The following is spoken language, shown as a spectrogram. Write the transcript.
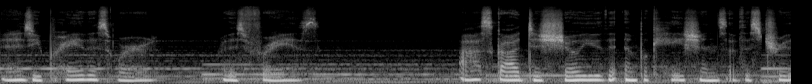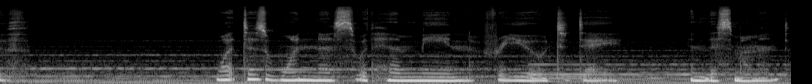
And as you pray this word or this phrase, ask God to show you the implications of this truth. What does oneness with Him mean for you today in this moment?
